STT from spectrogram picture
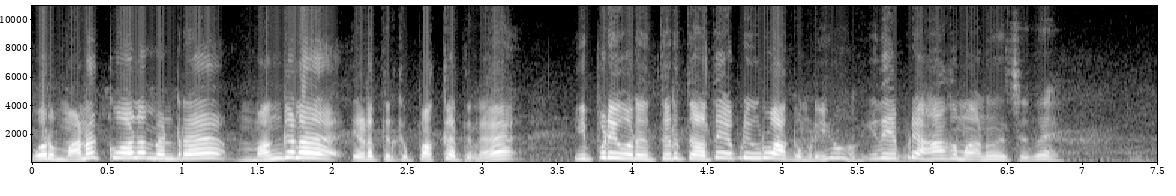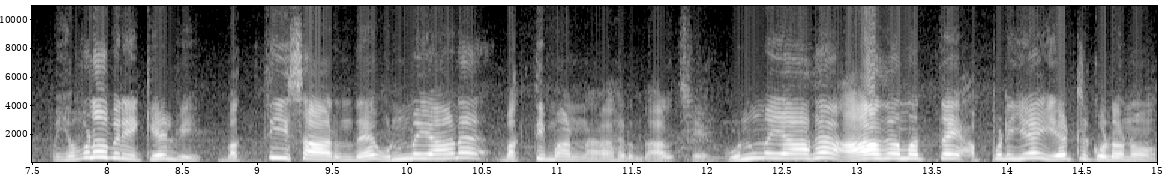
ஒரு மணக்கோலம் என்ற மங்கள இடத்திற்கு பக்கத்தில் இப்படி ஒரு திருத்தலத்தை எப்படி உருவாக்க முடியும்? இதை எப்படி ஆகம அனுபவிச்சது எவ்வளோ பெரிய கேள்வி. பக்தி சார்ந்த உண்மையான பக்திமானாக இருந்தால். உண்மையாக ஆகமத்தை அப்படியே ஏற்றுக்கொள்ளணும்.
